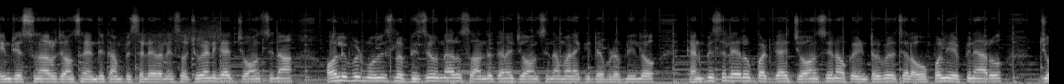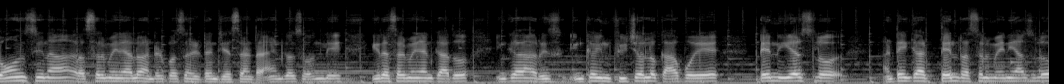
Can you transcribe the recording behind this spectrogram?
ఏం చేస్తున్నారు? జాన్సన్ ఎందుకు పంపిస్తలేరు అని. సో సో చూడండి గాయస్ జాన్ సినా హాలీవుడ్ మూవీస్లో బిజీ ఉన్నారు. సో అందుకనే జాన్ సినా మనకి డబ్ల్యూడబ్ల్యూలో కనిపిస్తలేరు. బట్ గాయస్ జాన్ సినా ఒక ఇంటర్వ్యూలో చాలా ఓపెన్గా చెప్పినారు. జాన్సినా రసల్ మేనియాలో హండ్రెడ్ పర్సెంట్ రిటర్న్ చేస్తారంట అండ్ గస్ ఓన్లీ ఈ రసల్ మేనియాని కాదు ఇంకా ఇంకా ఇన్ ఫ్యూచర్లో కాపోయే టెన్ ఇయర్స్లో అంటే ఇంకా టెన్ రసల్ మేనియాస్లో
